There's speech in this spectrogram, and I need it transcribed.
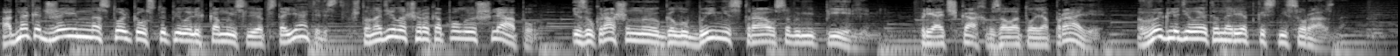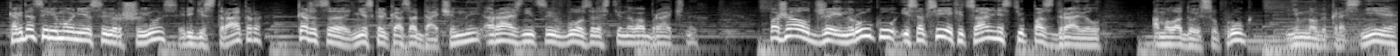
Однако Джейн настолько уступила легкомыслию обстоятельств, что надела широкополую шляпу, изукрашенную голубыми страусовыми перьями. При очках в золотой оправе выглядело это на редкость несуразно. Когда церемония совершилась, регистратор, кажется, несколько озадаченный разницей в возрасте новобрачных, пожал Джейн руку и со всей официальностью поздравил, а молодой супруг, немного краснее,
